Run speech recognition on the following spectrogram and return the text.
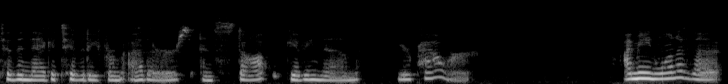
to the negativity from others and stop giving them your power. I mean, one of the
